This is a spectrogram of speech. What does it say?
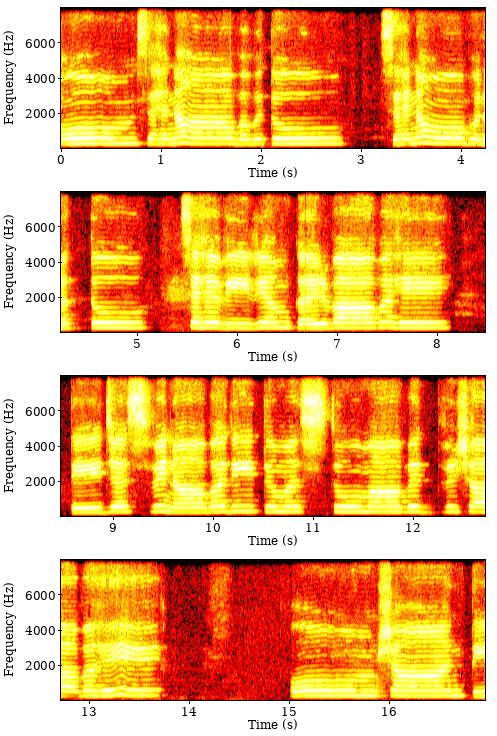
ॐ सहनाववतु सहनौ भुनक्तु सह वीर्यं कर्वावहे तेजस्विनावदीतुमस्तु मा विद्विषावहे ॐ शान्ति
